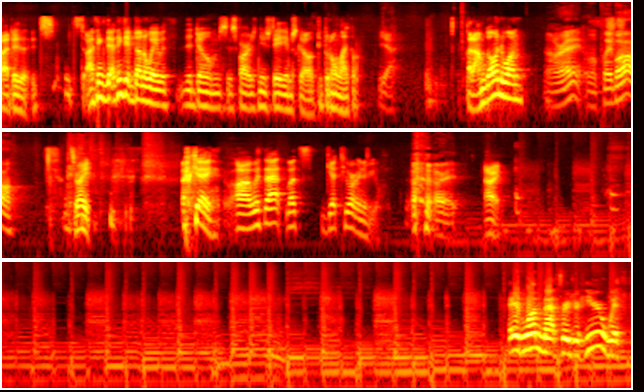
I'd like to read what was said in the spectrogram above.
But it, it's, it's. I think I think they've done away with the domes as far as new stadiums go. People don't like them. Yeah. But I'm going to one. All right, we'll play ball. That's right. okay. Uh, with that, let's get to our interview. All right. All right. Hey everyone, Matt Frazier here with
